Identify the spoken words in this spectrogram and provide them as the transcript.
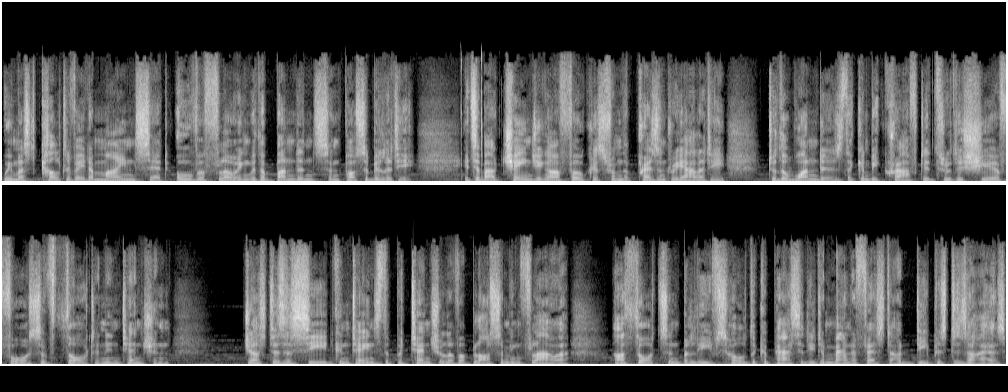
we must cultivate a mindset overflowing with abundance and possibility. It's about changing our focus from the present reality to the wonders that can be crafted through the sheer force of thought and intention. Just as a seed contains the potential of a blossoming flower, our thoughts and beliefs hold the capacity to manifest our deepest desires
